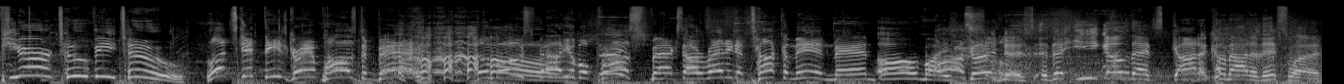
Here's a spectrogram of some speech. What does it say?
pure 2v2! Let's get these grandpas to bed. the most valuable prospects are ready to tuck them in, man. Oh my Awesome. goodness. The ego that's gotta come out of this one.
